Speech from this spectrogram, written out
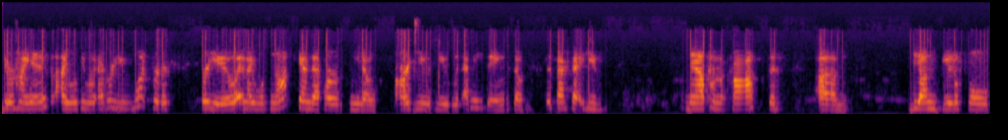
your highness, I will do whatever you want for for you, and I will not stand up or you know argue with you with anything. So the fact that he's now come across this um, young, beautiful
